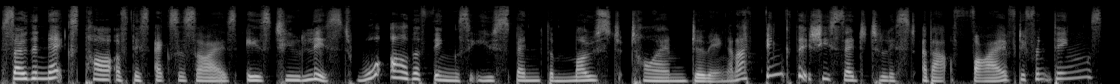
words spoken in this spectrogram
So, the next part of this exercise is to list what are the things that you spend the most time doing. And I think that she said to list about five different things.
